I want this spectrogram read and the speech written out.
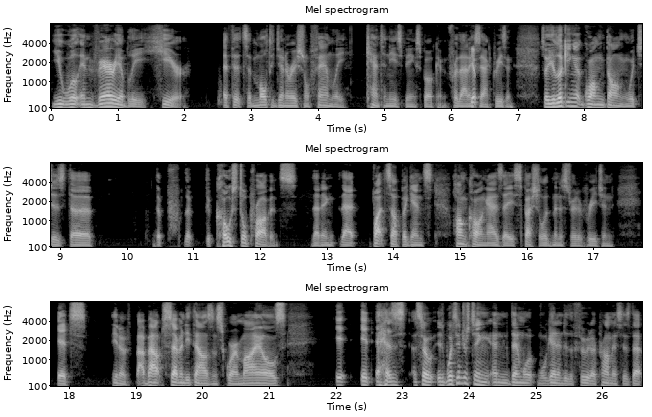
You will invariably hear, if it's a multi generational family, Cantonese being spoken for that Yep. exact reason. So you're looking at Guangdong, which is the the the, the coastal province that in, that butts up against Hong Kong as a special administrative region. It's you know about 70,000 square miles. It it has so it, what's interesting and then we'll we'll get into the food I promise is that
